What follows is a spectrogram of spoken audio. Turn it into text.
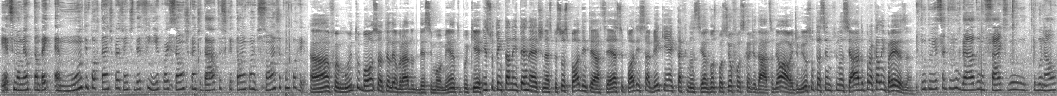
esse momento também é muito importante para a gente definir quais são os candidatos que estão em condições de concorrer. Ah, foi muito bom só ter lembrado desse momento, porque isso tem que estar na internet, né? As pessoas podem ter acesso e podem saber quem é que está financiando. Vamos supor, se eu fosse candidato, saber, ó, oh, o Edmilson está sendo financiado por aquela empresa. Tudo isso é divulgado no site do Tribunal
